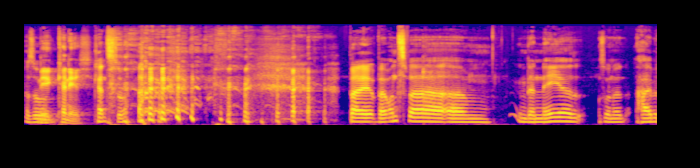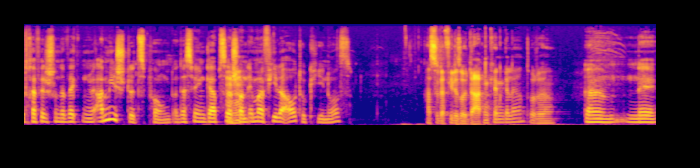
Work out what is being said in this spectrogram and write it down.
Also Nee, kenne ich. kennst du? bei, bei uns war ähm, in der Nähe so eine halbe, dreiviertel Stunde weg ein Ami-Stützpunkt. Und deswegen gab es da Mhm. schon immer viele Autokinos. Hast du da viele Soldaten kennengelernt? Oder? Ähm, nee,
